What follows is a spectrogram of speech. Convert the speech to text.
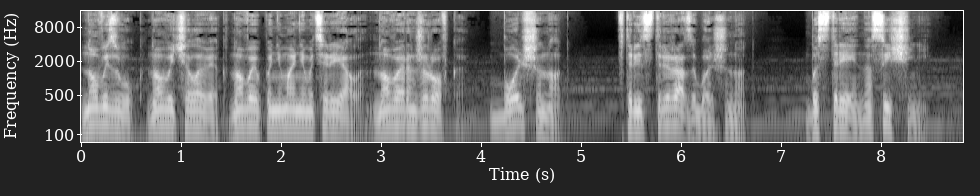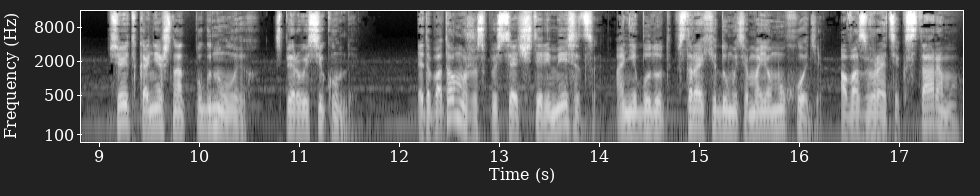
Новый звук, новый человек, новое понимание материала, новая аранжировка, больше нот. В 33 раза больше нот. Быстрее, насыщенней. Все это, конечно, отпугнуло их с первой секунды. Это потом уже, спустя 4 месяца, они будут в страхе думать о моем уходе, о возврате к старому.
